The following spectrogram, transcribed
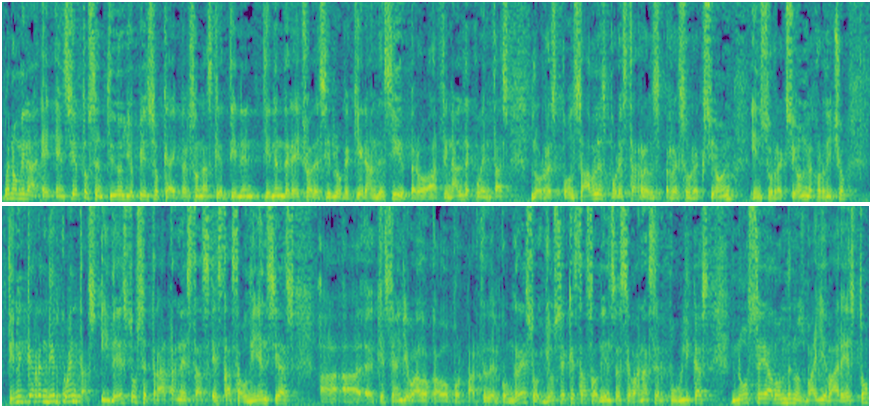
Bueno, mira, en, cierto sentido yo pienso que hay personas que tienen, tienen derecho a decir lo que quieran decir, pero al final de cuentas los responsables por esta resurrección, insurrección, mejor dicho, tienen que rendir cuentas y de esto se tratan estas, estas audiencias ah, ah, que se han llevado a cabo por parte del Congreso. Yo sé que estas audiencias se van a hacer públicas, no sé a dónde nos va a llevar esto,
